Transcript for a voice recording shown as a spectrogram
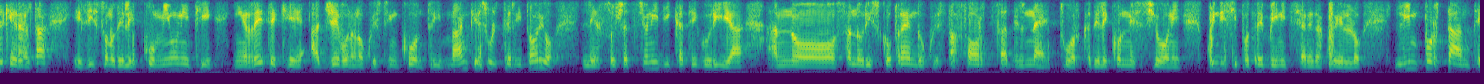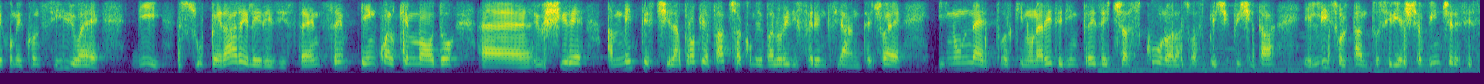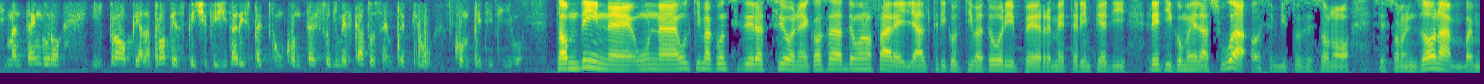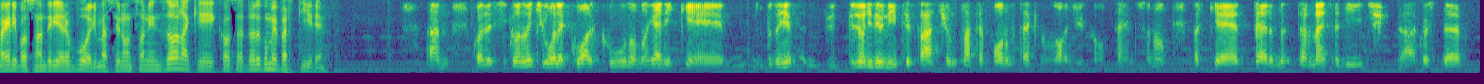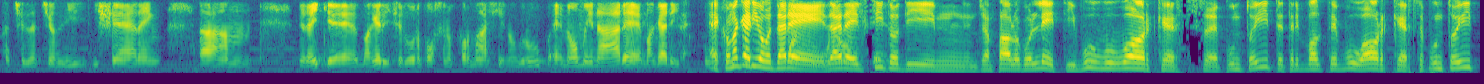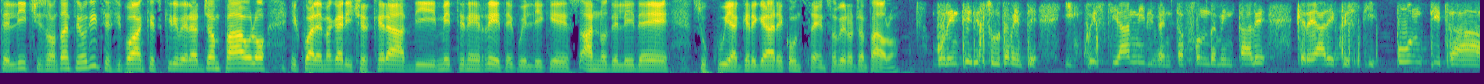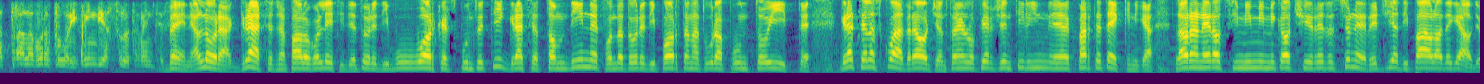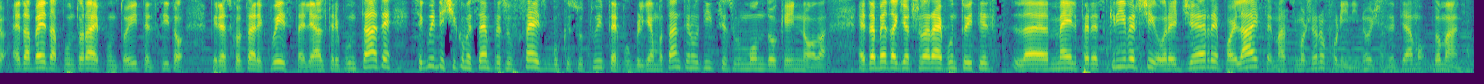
Dire che in realtà esistono delle community in rete che agevolano questi incontri, ma anche sul territorio le associazioni di categoria hanno, stanno riscoprendo questa forza del network, delle connessioni, quindi si potrebbe iniziare da quello. L'importante come consiglio è di superare le resistenze e in qualche modo eh, riuscire a metterci la propria faccia come valore differenziante, cioè in un network, in una rete di imprese ciascuno ha la sua specificità e lì soltanto si riesce a vincere se si mantengono propria, la propria specificità rispetto a un contesto di mercato sempre più competitivo. Tom Dean, un'ultima considerazione, cosa devono fare gli altri coltivatori per mettere in piedi reti come la sua, o se, visto se sono, se sono in zona, magari possono aderire a voi, ma se non sono in zona, che cosa, da come partire? Um, guarda, secondo me ci vuole qualcuno magari che bisogna, bisogna, di un'interfaccia, un piattaforma tecnologico, penso, no? perché per, permette di, uh, questa facilitazione di, di sharing. Um, direi che magari se loro possono formarsi in un gruppo e nominare magari... Ecco, magari io darei, darei il sito di mm, Giampaolo Golletti www.workers.it, tre volte wworkers.it, lì ci sono tante notizie, si può anche scrivere a Giampaolo, il quale magari cercherà di mettere in rete quelli che hanno delle idee su cui aggregare consenso, vero Giampaolo? volentieri assolutamente in questi anni diventa fondamentale creare questi ponti tra, tra lavoratori, quindi assolutamente sì. Bene, allora grazie a Giampaolo Colletti, direttore di wworkers.it, grazie a Tom Dean, fondatore di portanatura.it, grazie alla squadra oggi Antonello Piergentili in eh, parte tecnica, Laura Nerozzi, Mimmi Micocci in redazione, regia di Paola De Gaudio, edabeta.rai.it il sito per ascoltare questa e le altre puntate, seguiteci come sempre su Facebook, su Twitter, pubblichiamo tante notizie sul mondo che innova, edabeta.rai.it www.radioticino.it la mail per scriverci, ora GR, poi live e Massimo Cerofolini. Noi ci sentiamo domani.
